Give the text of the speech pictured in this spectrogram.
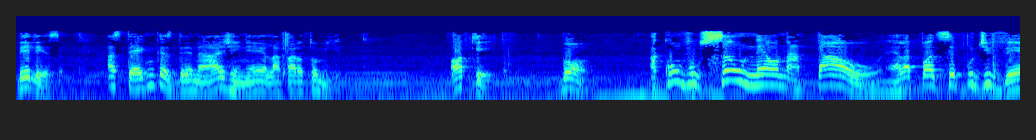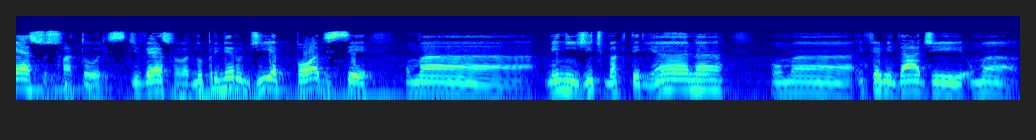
beleza. As técnicas, drenagem, né, laparotomia. Ok. Bom, a convulsão neonatal, ela pode ser por diversos fatores, diversos. No primeiro dia pode ser uma meningite bacteriana, uma enfermidade, uma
